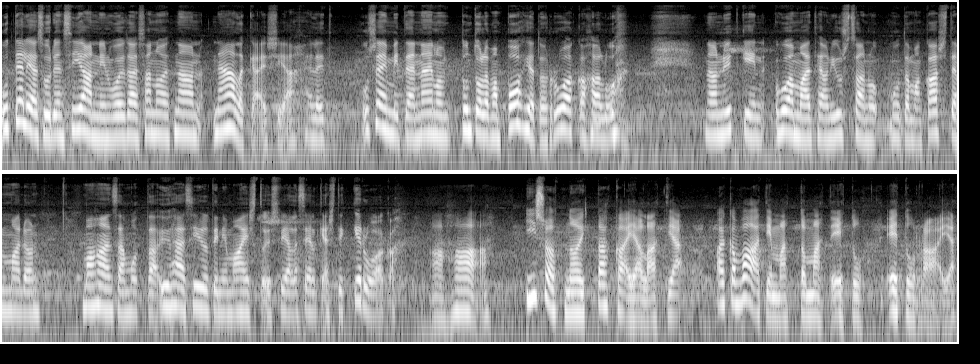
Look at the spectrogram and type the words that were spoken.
Uteliaisuuden sijaan niin voitaisiin sanoa, että nämä on nälkäisiä. Eli useimmiten näin on, tuntuu olevan pohjaton ruokahalu. Nämä on nytkin, huomaa, että he on just saanut muutaman kastemadon mahansa, mutta yhä silti niin maistuisi vielä selkeästikin ruoka. Ahaa. Isot noit takajalat ja aika vaatimattomat etu, eturaajat.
